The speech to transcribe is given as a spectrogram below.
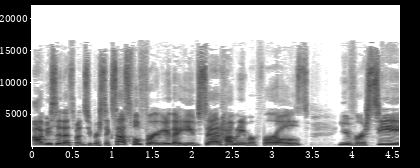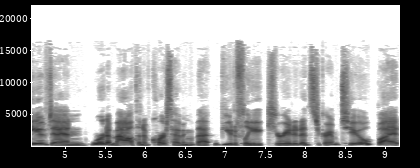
obviously, that's been super successful for you that you've said how many referrals you've received and word of mouth. And of course, having that beautifully curated Instagram too. But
